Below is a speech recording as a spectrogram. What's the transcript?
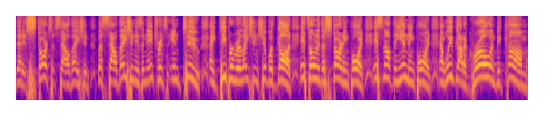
that it starts at salvation, but salvation is an entrance into a deeper relationship with God. It's only the starting point. It's not the ending point. And we've got to grow and become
